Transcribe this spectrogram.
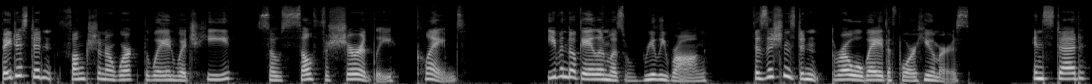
They just didn't function or work the way in which he, so self assuredly claimed. Even though Galen was really wrong, physicians didn't throw away the four humors. Instead,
